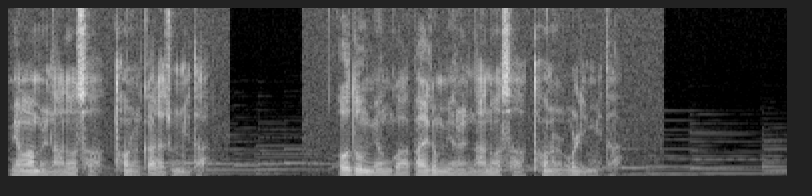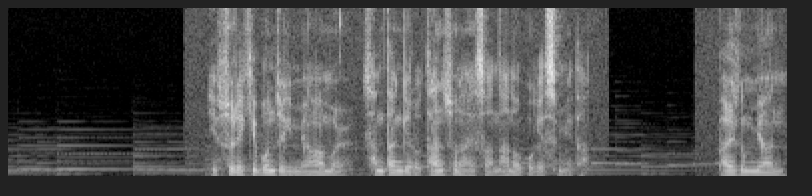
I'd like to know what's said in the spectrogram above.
명암을 나눠서 톤을 깔아줍니다. 어두운 면과 밝은 면을 나눠서 톤을 올립니다. 입술의 기본적인 명암을 3단계로 단순화해서 나눠 보겠습니다. 밝은 면,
